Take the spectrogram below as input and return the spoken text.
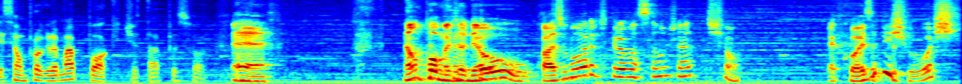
esse é um programa pocket, tá, pessoal? É. Não, pô, mas já deu quase uma hora de gravação já, chão. É coisa, bicho, oxe.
